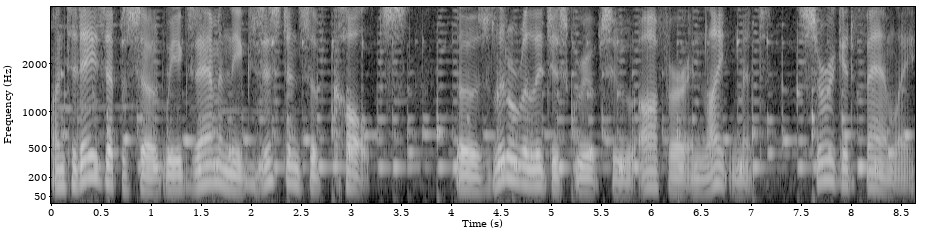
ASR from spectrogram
On today's episode, we examine the existence of cults, those little religious groups who offer enlightenment, surrogate family,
